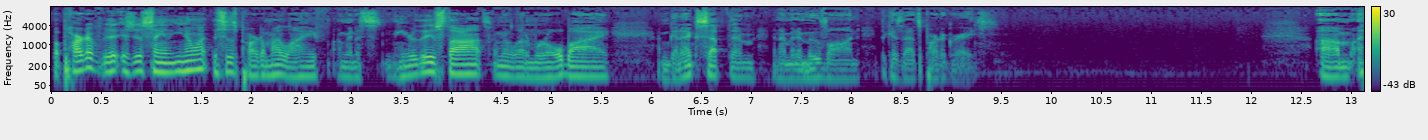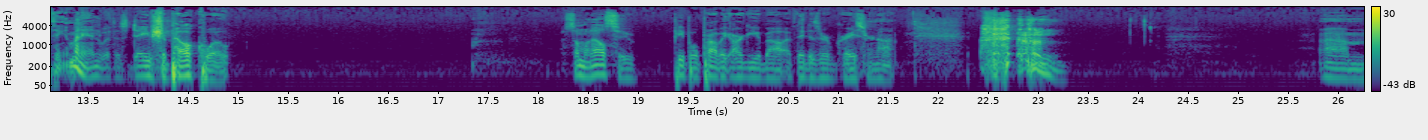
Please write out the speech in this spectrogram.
but part of it is just saying, you know what, this is part of my life. I'm going to hear these thoughts. I'm going to let them roll by. I'm going to accept them, and I'm going to move on because that's part of grace. Um, I think I'm going to end with this Dave Chappelle quote. Someone else who people probably argue about if they deserve grace or not. um,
